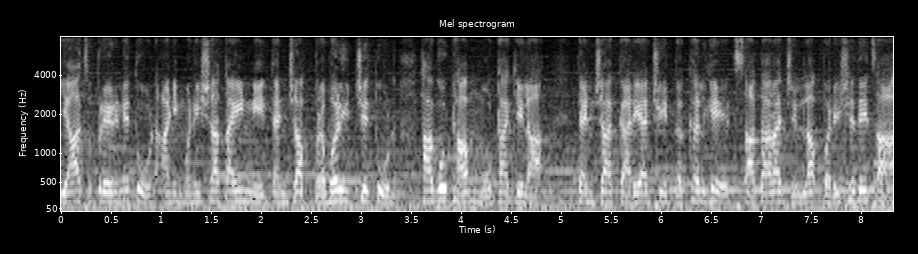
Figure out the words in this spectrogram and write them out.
याच प्रेरणेतून आणि मनीषाताईंनी त्यांच्या प्रबळ इच्छेतून हा गोठा मोठा केला. त्यांच्या कार्याची दखल घेत सातारा जिल्हा परिषदेचा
